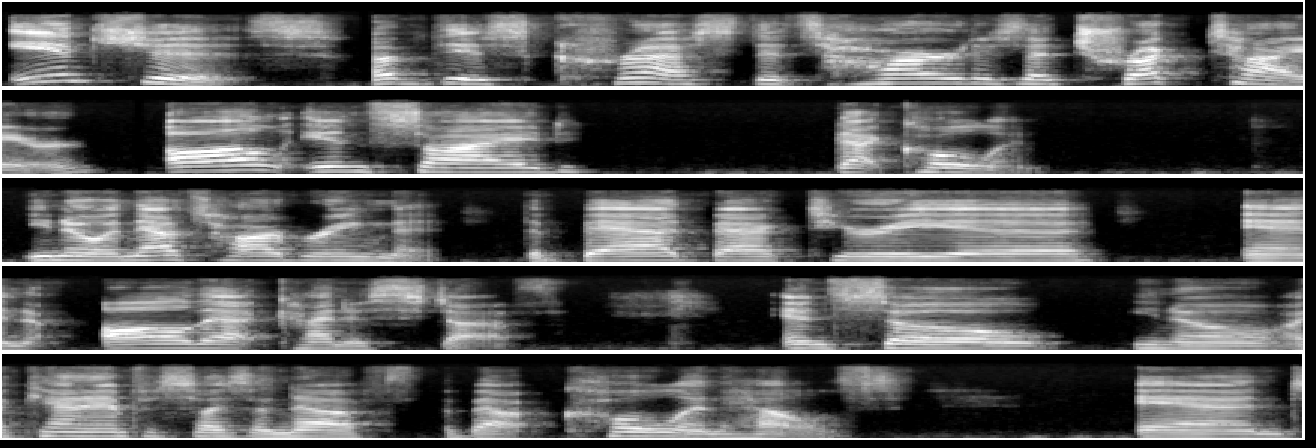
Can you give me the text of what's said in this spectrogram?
inches of this crust that's hard as a truck tire, all inside that colon, you know, and that's harboring the, the bad bacteria and all that kind of stuff. And so, you know, I can't emphasize enough about colon health and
